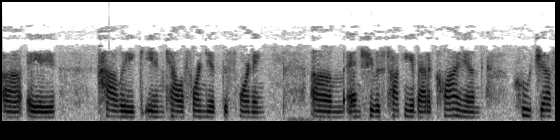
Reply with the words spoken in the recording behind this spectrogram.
uh, a colleague in California this morning, um, and she was talking about a client who just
